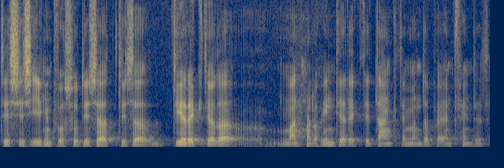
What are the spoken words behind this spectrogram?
das ist irgendwo so dieser, dieser direkte oder manchmal auch indirekte Dank, den man dabei empfindet.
